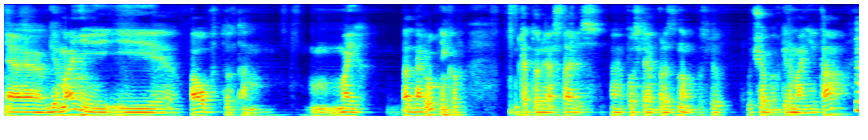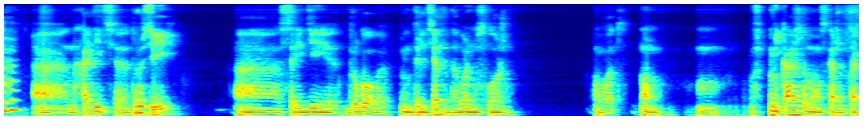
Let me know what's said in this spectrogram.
э, в Германии и по опыту там моих одногруппников, которые остались э, после, образ... ну, после учебы в Германии там, угу. находить друзей среди другого менталитета довольно сложно. Вот. Ну, не каждому, скажем так,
